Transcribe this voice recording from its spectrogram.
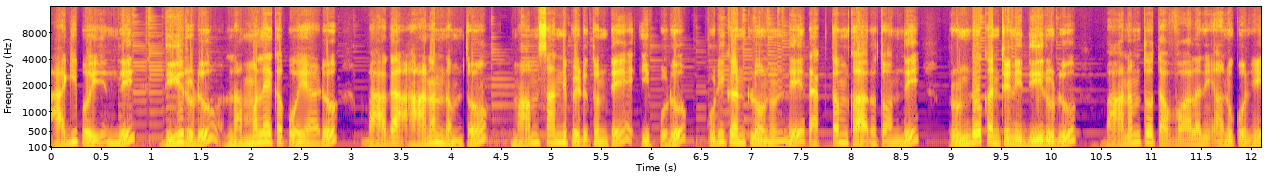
ఆగిపోయింది. ధీరుడు నమ్మలేకపోయాడు. బాగా ఆనందంతో మాంసాన్ని పెడుతుంటే ఇప్పుడు కుడి కంట్లో నుండి రక్తం కారుతోంది. రెండో కంటిని ధీరుడు బాణంతో తవ్వాలని అనుకుని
